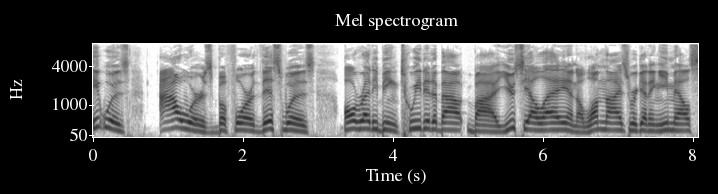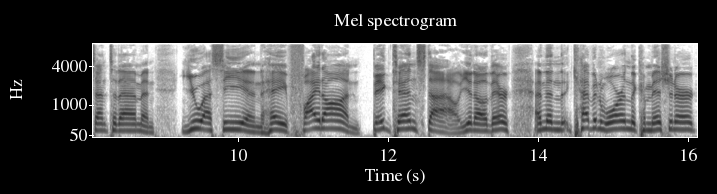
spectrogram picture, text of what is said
it was hours before this was already being tweeted about by UCLA and alumni were getting emails sent to them and USC and hey fight on Big 10 style you know they're and then Kevin Warren the commissioner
